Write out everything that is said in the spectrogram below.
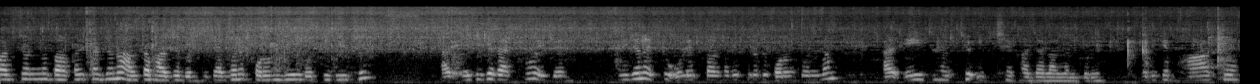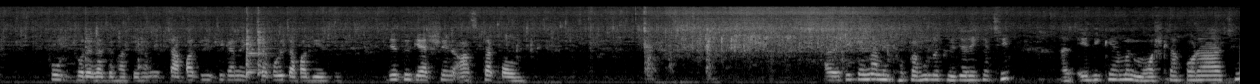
করার জন্য, তরকারিটার জন্য আলতা ভাজতে বসিয়েছি একবারে ফোড়ন দিয়ে বসিয়ে দিয়েছি। আর এদিকে দেখো, এই যে এই জন্য একটু ওলের তরকারি ছিল, একটু গরম করে নিলাম। আর এই হচ্ছে ইচ্ছে ভাজা লাল লাল করে। এদিকে ভাতও ফুট ধরে গেছে ভাতে আমি চাপা দিয়েছি কেন? ইচ্ছা করে চাপা দিয়েছি। যেহেতু গ্যাসের আঁচটা কম। আর এদিকে আমি ধোকাগুলো ভেজে রেখেছি। আর এদিকে আমার মশলা করা আছে।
